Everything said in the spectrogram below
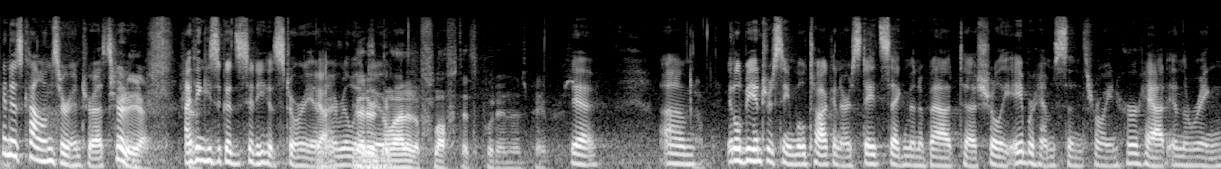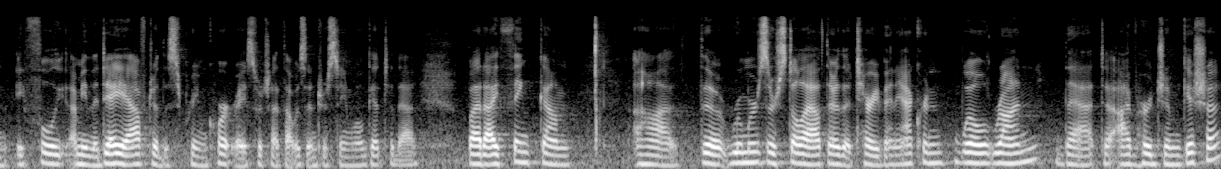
and his columns are interesting. Sure, yeah. I think he's a good city historian, Yeah. I really Better than a lot of the fluff that's put in those papers. Yeah. Um, It'll be interesting, we'll talk in our state segment about uh, Shirley Abrahamson throwing her hat in the ring a full, I mean, the day after the Supreme Court race, which I thought was interesting, we'll get to that. But I think um, uh, the rumors are still out there that Terry Van Akkeren will run, that uh, I've heard Jim Gisha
